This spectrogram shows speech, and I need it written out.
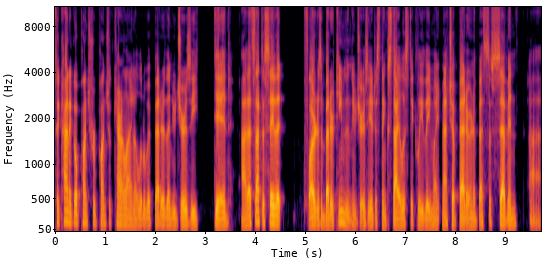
to kind of go punch for punch with Carolina a little bit better than New Jersey did. Uh, that's not to say that Florida's a better team than New Jersey. I just think stylistically they might match up better in a best of seven uh,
